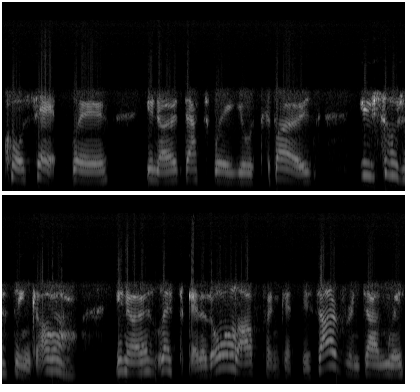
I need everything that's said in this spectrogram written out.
corset where, you know, that's where you expose, you sort of think, oh, you know, let's get it all off and get this over and done with,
